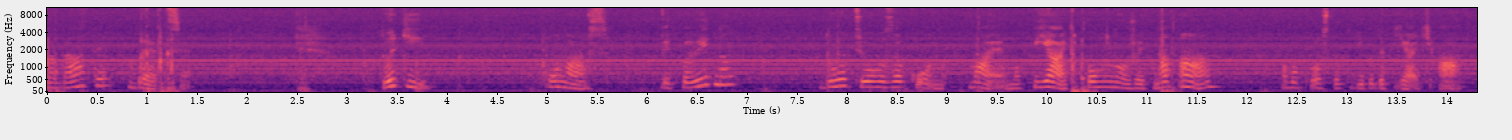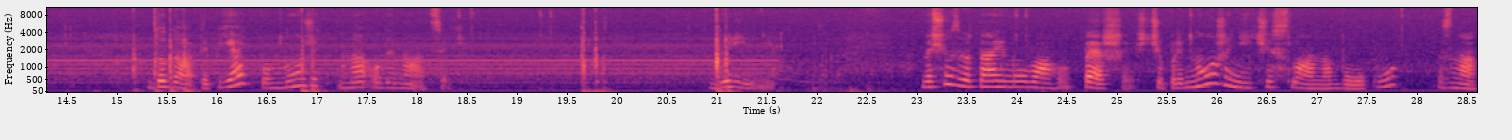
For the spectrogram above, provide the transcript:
додати БЦ. Тоді у нас відповідно до цього закону маємо 5 помножить на А, або просто тоді буде 5А, додати 5 помножить на 11. Дорівнює. На що звертаємо увагу? Перше, що при множенні числа на букву знак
